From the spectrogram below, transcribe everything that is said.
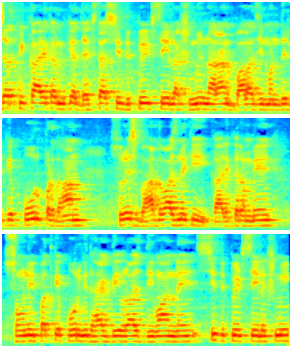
जबकि कार्यक्रम की अध्यक्षता सिद्धपीठ श्री लक्ष्मी नारायण बालाजी मंदिर के पूर्व प्रधान सुरेश भारद्वाज ने की कार्यक्रम में सोनीपत के पूर्व विधायक देवराज दीवान ने सिद्धपीठ से लक्ष्मी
